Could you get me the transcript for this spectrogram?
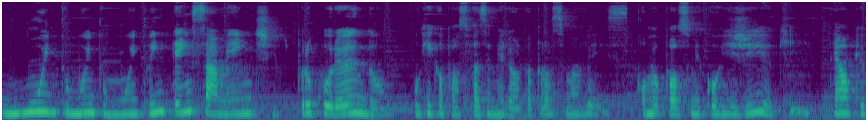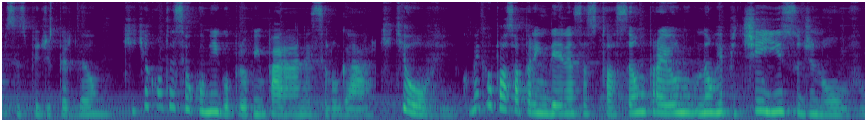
muito, muito, muito intensamente procurando o que, que eu posso fazer melhor da próxima vez? Como eu posso me corrigir aqui? Tem algo que eu preciso pedir perdão? O que, que aconteceu comigo para eu vir parar nesse lugar? O que, que houve? Como é que eu posso aprender nessa situação para eu não repetir isso de novo?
